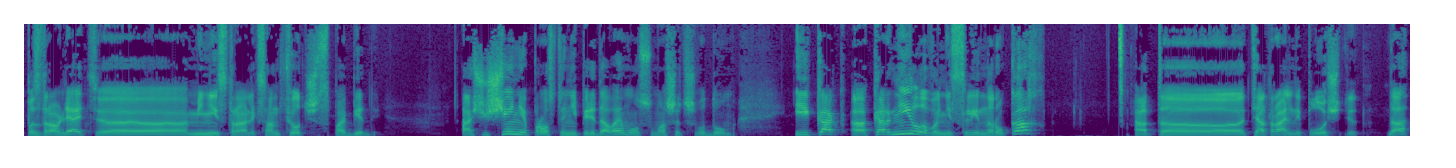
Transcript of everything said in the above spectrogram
поздравлять э, министра Александра Федоровича с победой. Ощущение просто непередаваемого сумасшедшего дома. И как э, Корнилова несли на руках от э, театральной площади, да,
